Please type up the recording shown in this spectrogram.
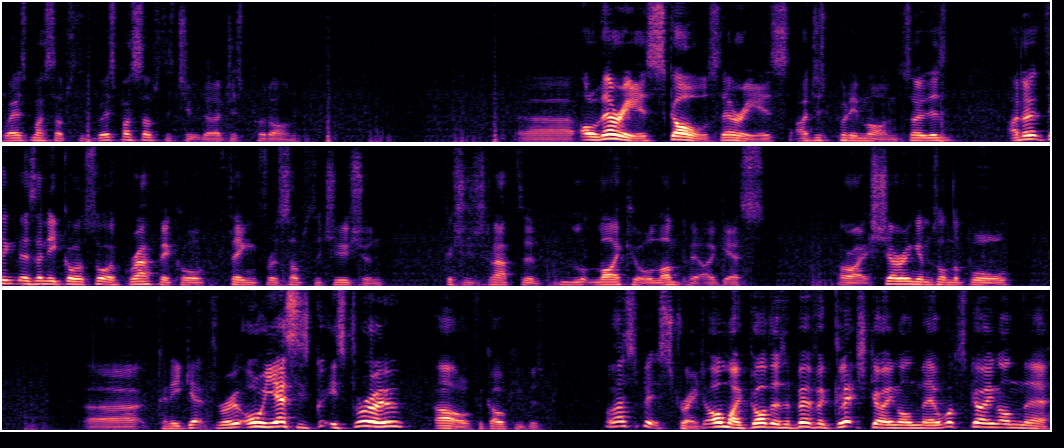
where's my substitute? Where's my substitute that I just put on? Uh, oh, there he is. Scholes. There he is. I just put him on. So there's, I don't think there's any sort of graphic or thing for a substitution. Guess you're just gonna have to like it or lump it, I guess. All right, Sheringham's on the ball. Uh, can he get through? Oh yes, he's he's through. Oh, the goalkeeper's. Well, that's a bit strange. Oh my god, there's a bit of a glitch going on there. What's going on there?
